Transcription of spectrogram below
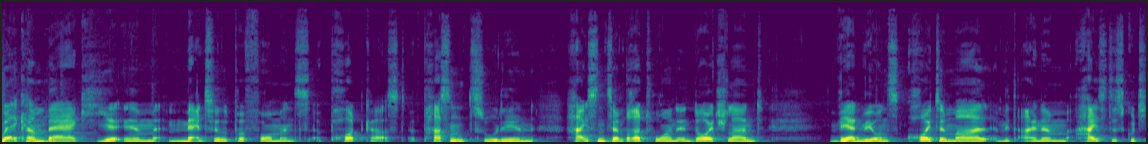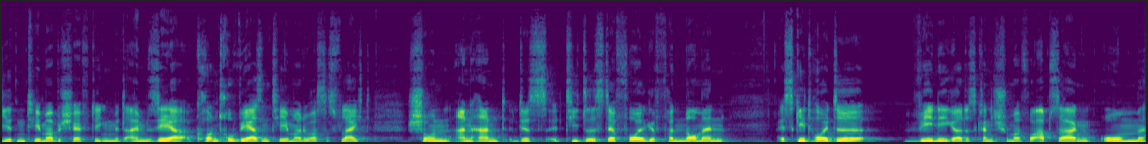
Welcome back hier im Mental Performance Podcast. Passend zu den heißen Temperaturen in Deutschland werden wir uns heute mal mit einem heiß diskutierten Thema beschäftigen, mit einem sehr kontroversen Thema. Du hast es vielleicht schon anhand des Titels der Folge vernommen. Es geht heute weniger, das kann ich schon mal vorab sagen, um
